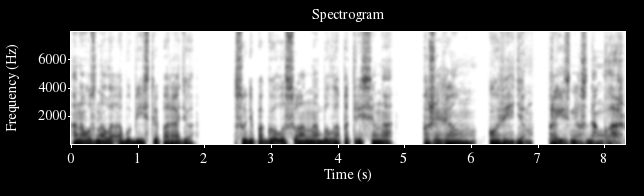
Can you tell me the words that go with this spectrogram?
Она узнала об убийстве по радио. Судя по голосу, она была потрясена. «Поживем — увидим», — произнес Данглар.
